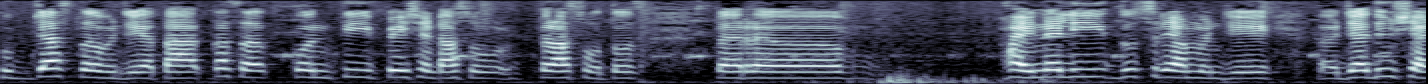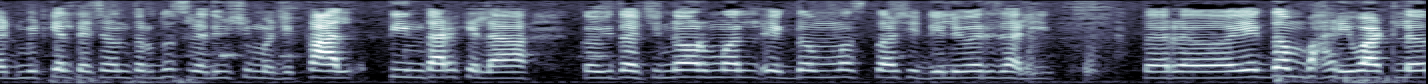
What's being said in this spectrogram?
खूप जास्त म्हणजे आता कसं कोणती पेशंट असो त्रास होतोच. तर फायनली दुसऱ्या म्हणजे ज्या दिवशी ऍडमिट केलं त्याच्यानंतर दुसऱ्या दिवशी म्हणजे काल तीन तारखेला कविताची नॉर्मल एकदम मस्त अशी डिलिव्हरी झाली. तर एकदम भारी वाटलं.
